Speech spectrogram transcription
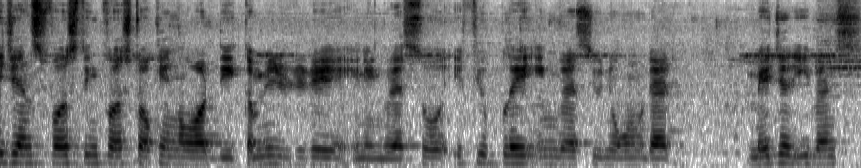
First thing first talking about the community day in Ingress. So if you play Ingress, you know that major events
